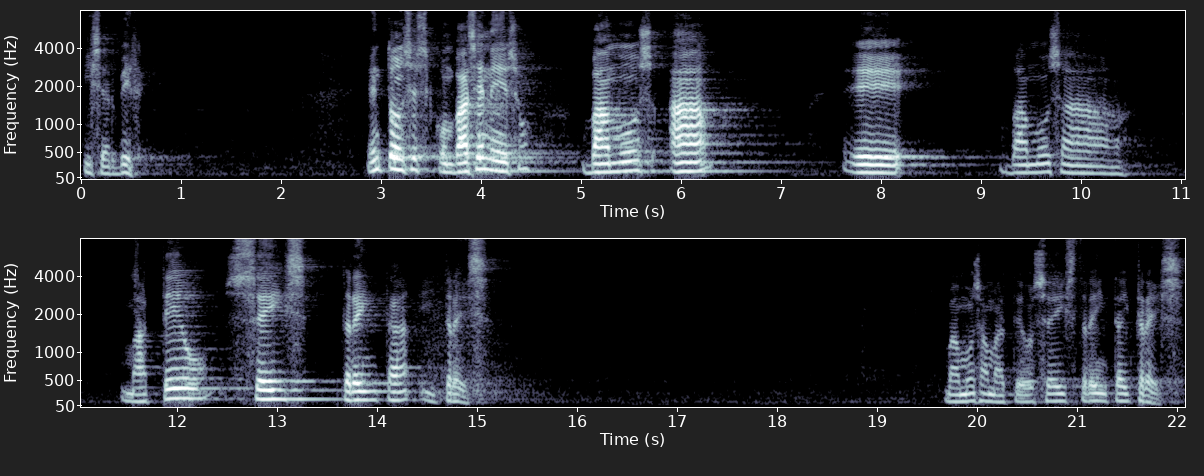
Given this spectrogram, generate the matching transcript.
y servir. Entonces, con base en eso, vamos a, eh, vamos a Mateo 6, 33. Vamos a Mateo 6, 33.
